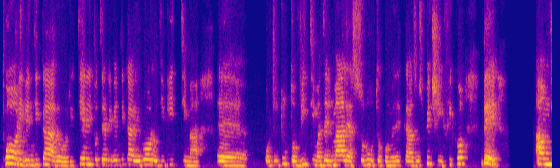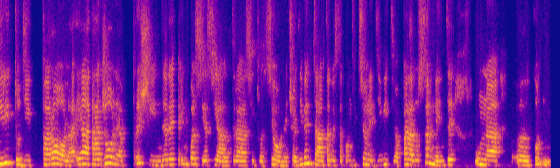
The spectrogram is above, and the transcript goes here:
può rivendicare o ritiene di poter rivendicare il ruolo di vittima eh, oltretutto vittima del male assoluto come nel caso specifico, beh, ha un diritto di parola e ha ragione a prescindere in qualsiasi altra situazione, cioè è diventata questa condizione di vittima paradossalmente una, con,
